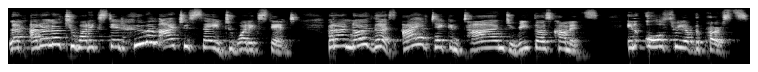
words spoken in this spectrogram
Like, I don't know to what extent. Who am I to say to what extent? But I know this. I have taken time to read those comments in all three of the posts.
